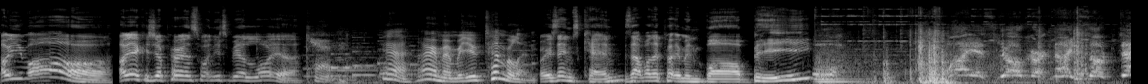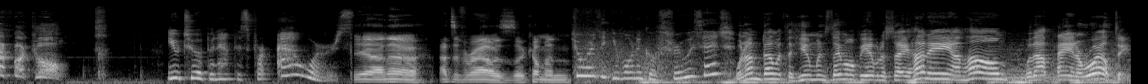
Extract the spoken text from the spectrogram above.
Oh, you are? Oh, yeah, because your parents want you to be a lawyer. Ken. Yeah, I remember you, Timberland. But his name's Ken. Is that why they put him in Bar B? Why is yogurt night so difficult? You two have been at this for hours. Yeah, I know. That's it for hours, so come on. Sure that you want to go through with it? When I'm done with the humans, they won't be able to say, honey, I'm home, without paying a royalty.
